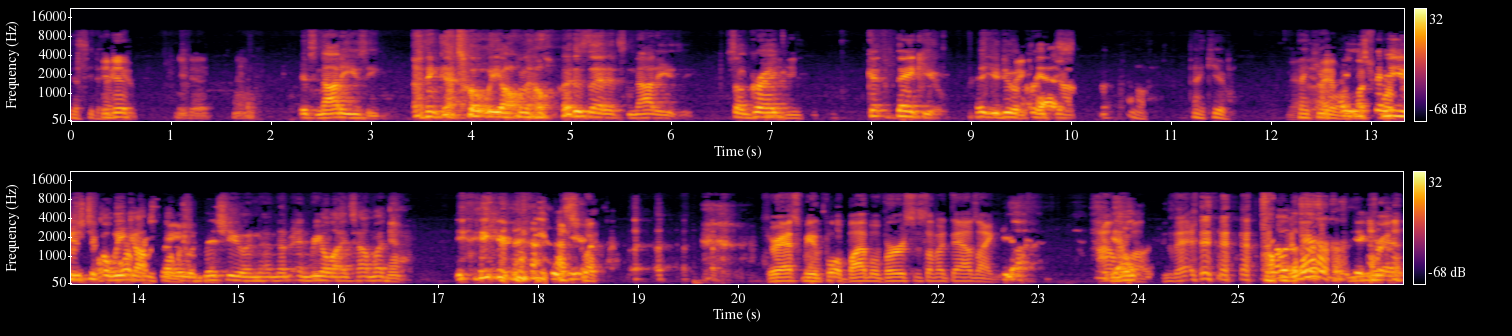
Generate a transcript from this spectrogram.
Yes, he did. You did. You did. Yeah. It's not easy. I think that's what we all know is that it's not easy. So, Greg, mm-hmm. thank you. You do a great yes. job. Oh, thank you. Yeah, thank you. Maybe you just took a week off so that we would miss you and and, and realize how much yeah. you're That's what. They're asking me to pull a Bible verse and stuff like that. I was like, yeah. I don't yeah. know do that. From where?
